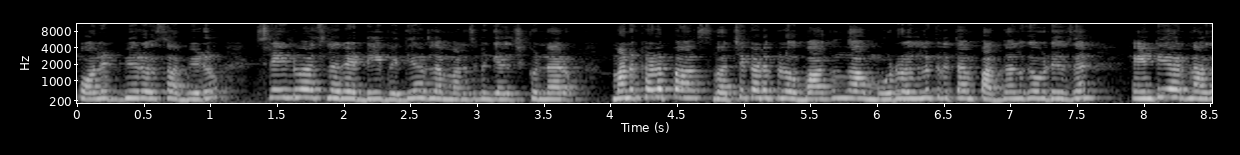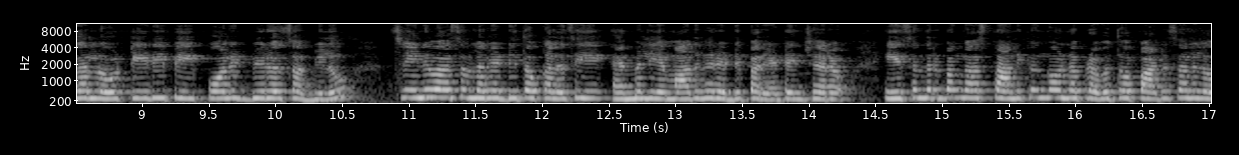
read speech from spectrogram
పాలిట్ బ్యూరో సభ్యుడు శ్రీనివాసులరెడ్డి విద్యార్థుల మనసును గెలుచుకున్నారు. మన కడప స్వచ్ఛ కడపలో భాగంగా మూడు రోజుల క్రితం పద్నాలుగవ డివిజన్ ఎన్టీఆర్ నగర్లో టీడీపీ పాలిట్ బ్యూరో సభ్యులు శ్రీనివాసులరెడ్డితో కలిసి ఎమ్మెల్యే మాధవిరెడ్డి పర్యటించారు. ఈ సందర్భంగా స్థానికంగా ఉన్న ప్రభుత్వ పాఠశాలలో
